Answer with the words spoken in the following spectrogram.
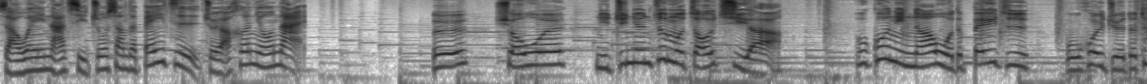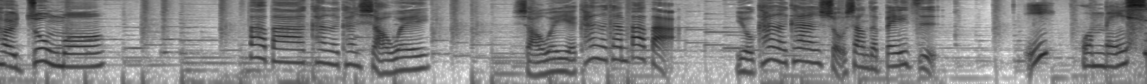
小薇拿起桌上的杯子就要喝牛奶。哎，小薇，你今天这么早起啊？不过你拿我的杯子不会觉得太重吗？爸爸看了看小薇，小薇也看了看爸爸，又看了看手上的杯子。咦，我没事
